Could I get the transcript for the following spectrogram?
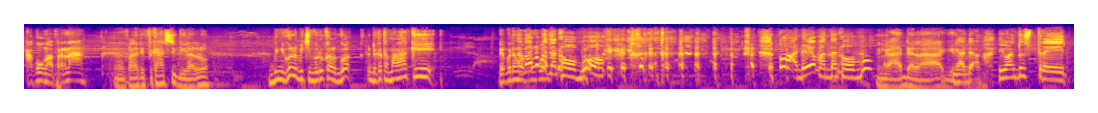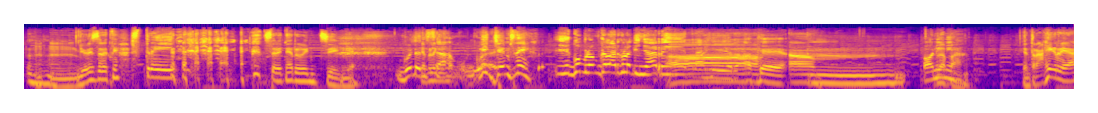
Aku enggak pernah. Eh, Klarifikasi gila lu. Bini gue lebih cemburu kalau gue deket sama laki. Daripada sama perempuan. mantan homo? Oh ada ya mantan homo? Enggak ada lah gitu. Nggak ada. Iwan tuh straight. Hmm, gimana straightnya? Straight. straightnya runcing ya. gue dari Siapa? Gua- Nih James nih. Iya gue belum kelar gue lagi nyari Oh. terakhir. Oke. em, oh ini nih. Yang terakhir ya.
